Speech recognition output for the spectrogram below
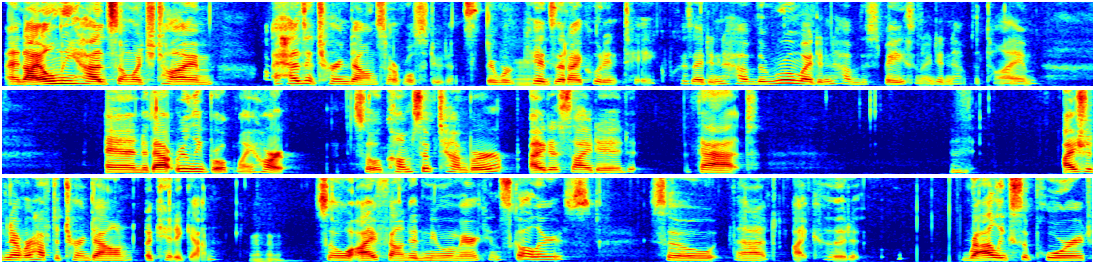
and I only had so much time, I had to turn down several students. There were kids mm. that I couldn't take because I didn't have the room, I didn't have the space, and I didn't have the time. And that really broke my heart. So, mm. come September, I decided that I should never have to turn down a kid again. Mm-hmm. So, I founded New American Scholars so that I could rally support,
